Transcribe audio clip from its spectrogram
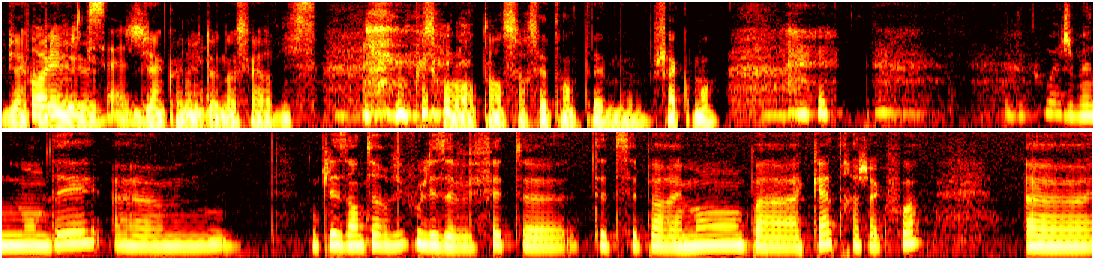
Bien pour connu, le mixage. Bien connu de nos services, puisqu'on l'entend sur cette antenne chaque mois. Du coup, moi, je me demandais... Donc les interviews, vous les avez faites euh, peut-être séparément, pas à quatre à chaque fois. Euh,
